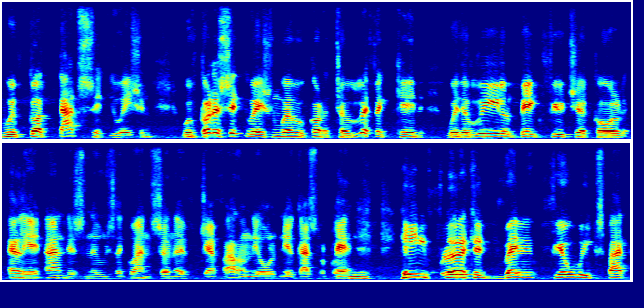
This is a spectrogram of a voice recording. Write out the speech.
we've got that situation. We've got a situation where we've got a terrific kid with a real big future called Elliot Anderson, who's the grandson of Geoff Allen, the old Newcastle player. Mm. He flirted very few weeks back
